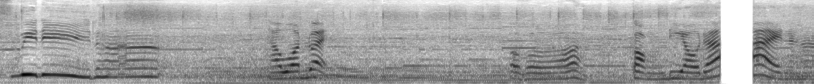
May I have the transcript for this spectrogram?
SVD นะฮะทาวอนด้วยโอ้โหกล่องเดียวได้นะฮะ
